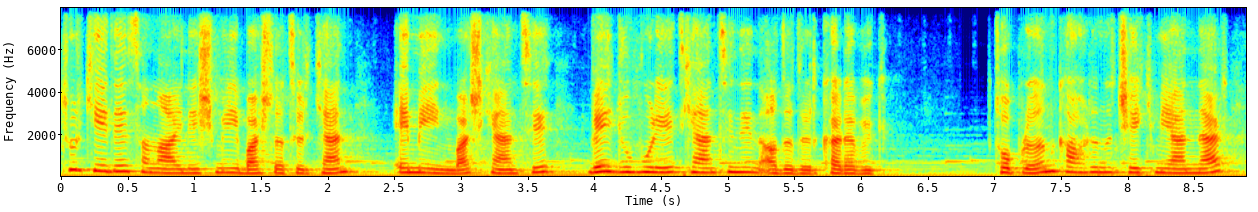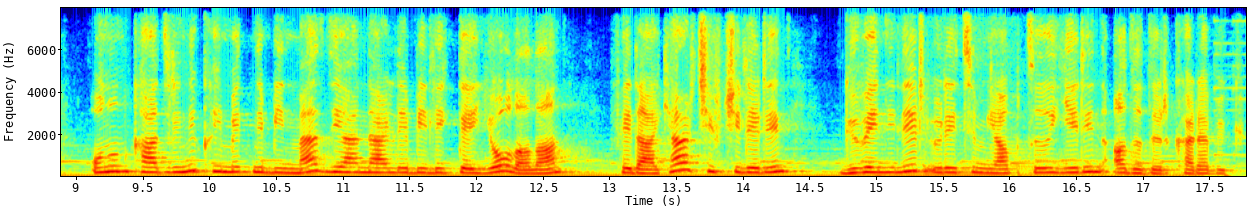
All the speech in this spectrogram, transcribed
Türkiye'de sanayileşmeyi başlatırken emeğin başkenti ve Cumhuriyet kentinin adıdır Karabük. Toprağın kahrını çekmeyenler, onun kadrini kıymetini bilmez diyenlerle birlikte yol alan fedakar çiftçilerin güvenilir üretim yaptığı yerin adıdır Karabük.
